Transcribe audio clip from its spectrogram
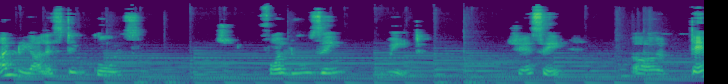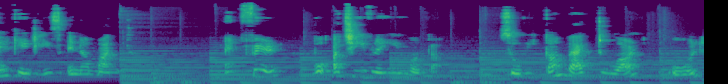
unrealistic goals for losing weight. जैसे टेन के जीज इन अ मंथ एंड फिर वो अचीव नहीं होता so we come back to our old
